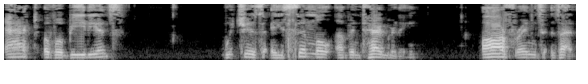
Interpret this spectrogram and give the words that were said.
act of obedience, which is a symbol of integrity. Offerings is an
